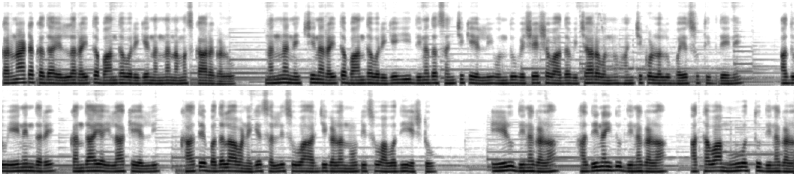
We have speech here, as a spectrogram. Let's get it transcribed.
ಕರ್ನಾಟಕದ ಎಲ್ಲ ರೈತ ಬಾಂಧವರಿಗೆ ನನ್ನ ನಮಸ್ಕಾರಗಳು. ನನ್ನ ನೆಚ್ಚಿನ ರೈತ ಬಾಂಧವರಿಗೆ ಈ ದಿನದ ಸಂಚಿಕೆಯಲ್ಲಿ ಒಂದು ವಿಶೇಷವಾದ ವಿಚಾರವನ್ನು ಹಂಚಿಕೊಳ್ಳಲು ಬಯಸುತ್ತಿದ್ದೇನೆ. ಅದು ಏನೆಂದರೆ, ಕಂದಾಯ ಇಲಾಖೆಯಲ್ಲಿ ಖಾತೆ ಬದಲಾವಣೆಗೆ ಸಲ್ಲಿಸುವ ಅರ್ಜಿಗಳ ನೋಟಿಸು ಅವಧಿ ಎಷ್ಟು? ಏಳು ದಿನಗಳ, ಹದಿನೈದು ದಿನಗಳ, ಅಥವಾ ಮೂವತ್ತು ದಿನಗಳ?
